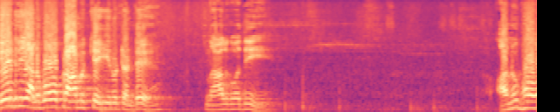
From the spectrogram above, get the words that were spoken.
ఏంటిది అనుభవ ప్రాముఖ్య యూనిట్ అంటే? నాలుగోది అనుభవ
